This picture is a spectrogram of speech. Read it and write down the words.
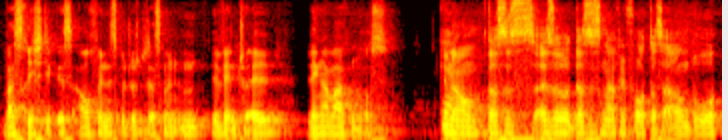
was richtig ist, auch wenn es bedeutet, dass man eventuell länger warten muss. Genau, das ist also das ist nach wie vor das A und O.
